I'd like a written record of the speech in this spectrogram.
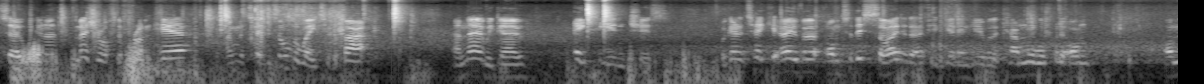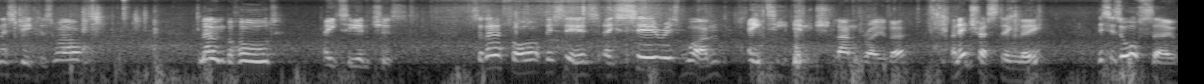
So we're going to measure off the front here. I'm going to take this all the way to the back. And there we go, 80 inches. We're going to take it over onto this side. I don't know if you can get in here with a camera. We'll put it on, on this Jeep as well. Lo and behold, 80 inches. So therefore, this is a Series 1 80 inch Land Rover. And interestingly, this is also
